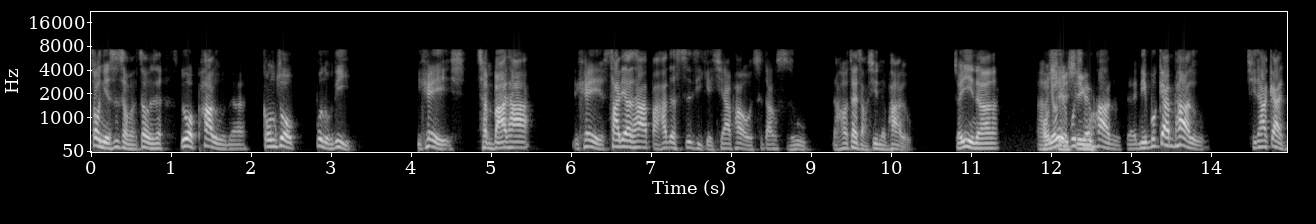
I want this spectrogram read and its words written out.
重点是什么？重点是如果帕鲁呢工作不努力。你可以惩罚他，你可以杀掉他，把他的尸体给其他帕鲁吃当食物，然后再找新的帕鲁。所以呢，啊，永远不缺帕鲁。对，你不干帕鲁，其他干。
